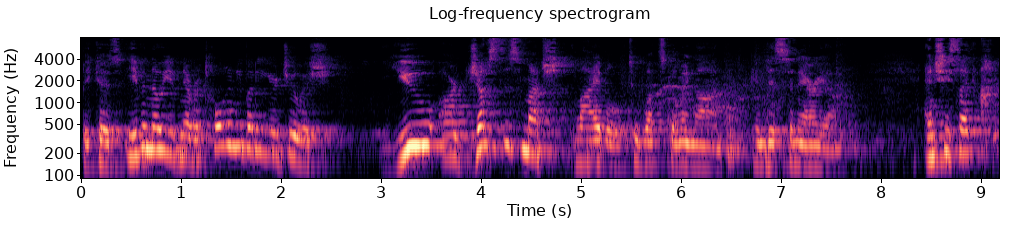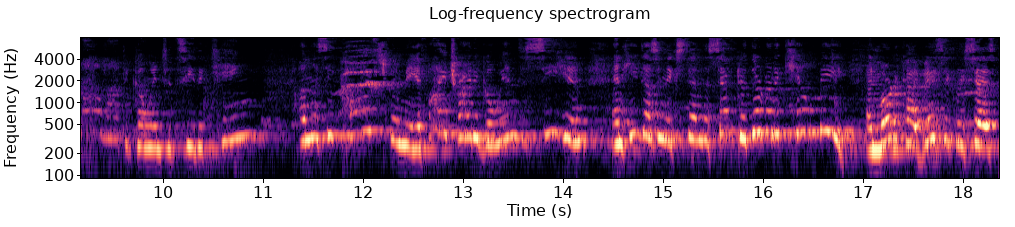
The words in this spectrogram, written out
Because even though you've never told anybody you're Jewish, you are just as much liable to what's going on in this scenario. And she's like, I'm not allowed to go in to see the king unless he calls for me. If I try to go in to see him and he doesn't extend the scepter, they're going to kill me. And Mordecai basically says,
